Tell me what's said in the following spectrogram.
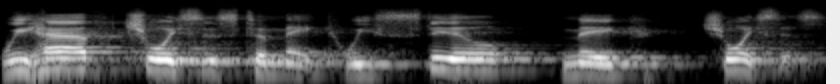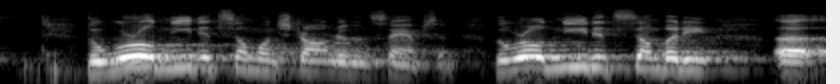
We have choices to make. We still make choices. The world needed someone stronger than Samson. The world needed somebody uh,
